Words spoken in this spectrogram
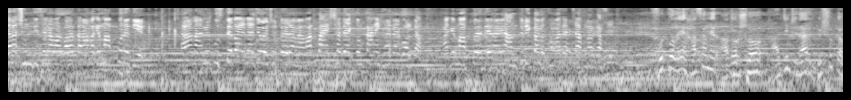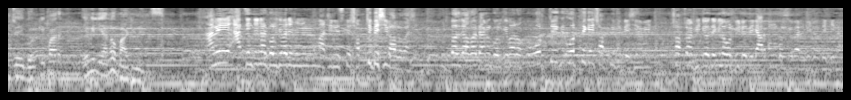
যারা শুনতেছেন আমার কথা, তারা আমাকে মাফ করে দিয়ে কারণ আমি বুঝতে পারি না যে ওই ছোট্ট এরকম আমার পায়ের সাথে একদম কানেক্ট হয় নাই বলটা। আমাকে মাফ করে দিয়ে আমি আন্তরিকভাবে ক্ষমা যাচ্ছে আপনার কাছে। ফুটবলে হাসানের আদর্শ আর্জেন্টিনার বিশ্বকাপ জয়ী গোলকিপার এমিলিয়ানো মার্টিনেজ আমি আর্জেন্টিনার গোলকিপার ইমিলিয়ানো মার্টিনেসকে সবচেয়ে বেশি ভালোবাসি। ফুটবল জগতে আমি গোলকিপার ওর থেকে ওর থেকেই সব কিছু বেশি। আমি সবসময় ভিডিও দেখলে ওর ভিডিও দেখি আর কোনো গোলকিপারের ভিডিও দেখি না।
